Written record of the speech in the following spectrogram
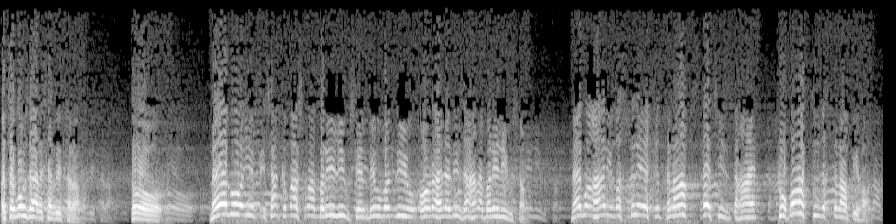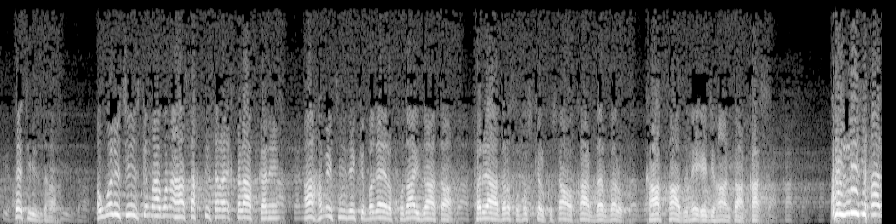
اچھا گزار شر سرا۔ تو میں گو یہ شان کے معصومہ بریلی حسین دیو بندی اور اہل حدیث ہانا بریلی حسین۔ میں گو ہاری مستری اختلاف سے چیز تہائیں تو بات چیز اختلافی ہاں سے چیز تھا اولی چیز کے ماں گنا سختی سرا اختلاف کریں۔ آ ہمیں چیزیں کے بغیر خدائی ذاتا فریاد رس مشکل کشا کار در بر، کار ساز نے اے جہان تا کس کلی جہان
